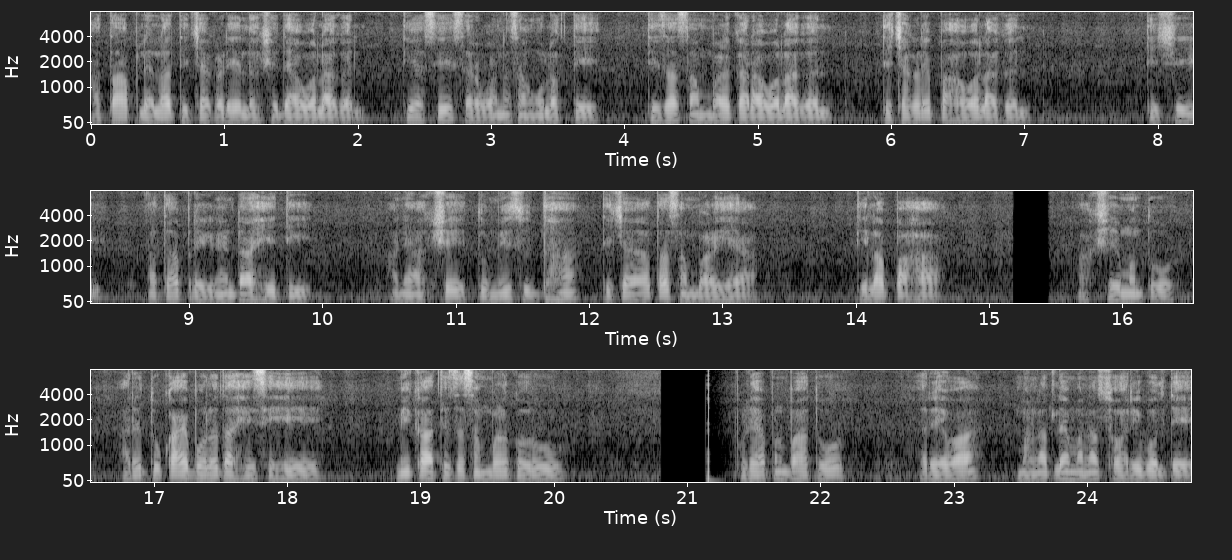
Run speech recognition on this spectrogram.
आता आपल्याला तिच्याकडे लक्ष द्यावं लागेल. ती असे सर्वांना सांगू लागते. तिचा सांभाळ करावा लागेल. त्याच्याकडे पाहावं लागेल. त्याची आता प्रेग्नंट आहे ती. आणि अक्षय तुम्हीसुद्धा तिच्या आता सांभाळ घ्या. तिला पहा. अक्षय म्हणतो अरे तू काय बोलत आहेस हे? मी का तिचा संभाळ करू? पुढे आपण पाहतो रेवा मनातल्या मनात सॉरी बोलते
